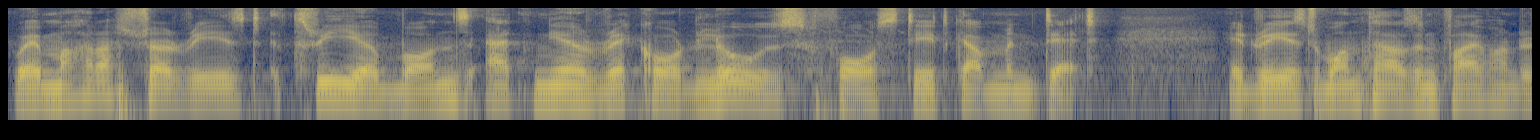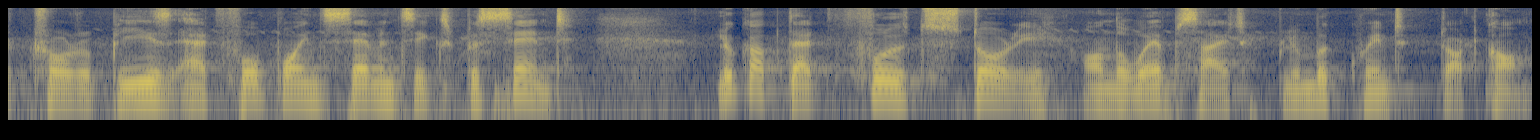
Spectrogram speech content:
where Maharashtra raised three year bonds at near record lows for state government debt. It raised 1,500 crore rupees at 4.76%. Look up that full story on the website bloombergquint.com.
